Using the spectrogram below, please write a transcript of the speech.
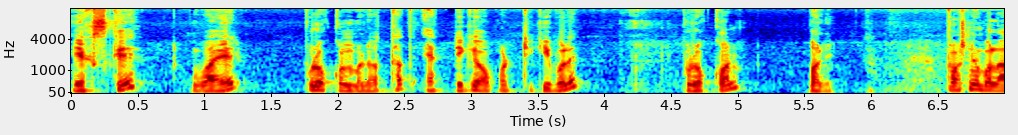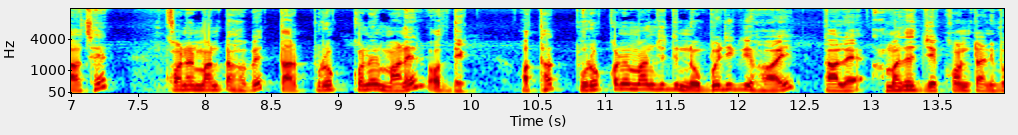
এক্সকে ওয়াইয়ের পূরক কোণ বলে অর্থাৎ একটিকে অপরটি কী বলে? পূরক কোণ বলে। প্রশ্নে বলা আছে, কণের মানটা হবে তার পূরক কোণের মানের অর্ধেক। অর্থাৎ পূরক কোণের মান যদি নব্বই ডিগ্রি হয়, তাহলে আমাদের যে কণটা নিব,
